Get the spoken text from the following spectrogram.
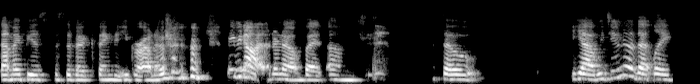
that might be a specific thing that you grow out of. Maybe not, I don't know. But um, so yeah, we do know that like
